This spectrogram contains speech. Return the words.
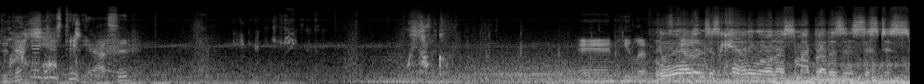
Did that guy just take acid? We gotta go. And he left New his Orleans is counting on us, my brothers and sisters.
